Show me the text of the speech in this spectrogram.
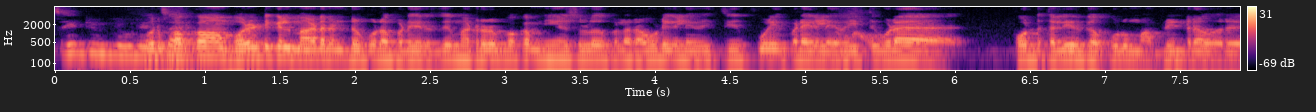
சயின்டிஃபிக் ஒரு பக்கம் பொலிட்டிக்கல் மர்டர் என்று கூறப்படுகிறது. மற்றொரு பக்கம் நீங்கள் சொல்வது போல ரவுடிகளை வைத்து கூலிப்படைகளை வைத்து கூட போட்டு தள்ளியிருக்க கூடும் அப்படின்ற ஒரு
